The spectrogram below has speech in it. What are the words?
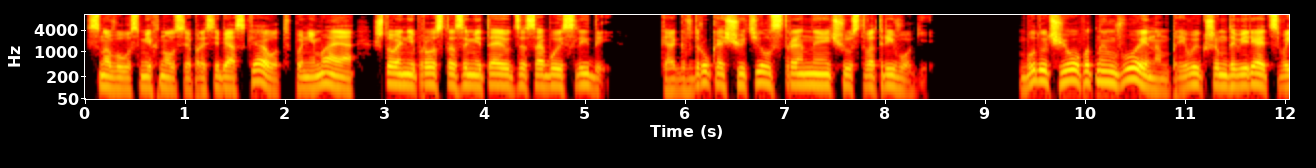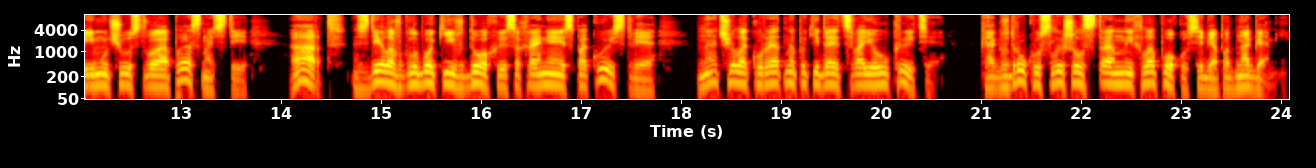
Снова усмехнулся про себя скаут, понимая, что они просто заметают за собой следы, как вдруг ощутил странное чувство тревоги. Будучи опытным воином, привыкшим доверять своему чувству опасности, Арт, сделав глубокий вдох и сохраняя спокойствие, начал аккуратно покидать свое укрытие, как вдруг услышал странный хлопок у себя под ногами.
